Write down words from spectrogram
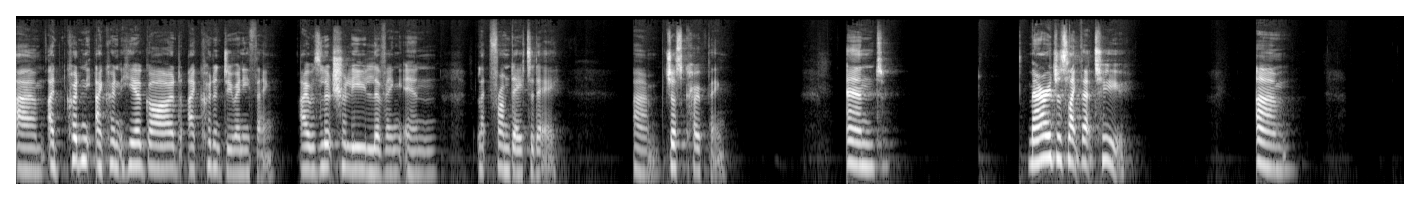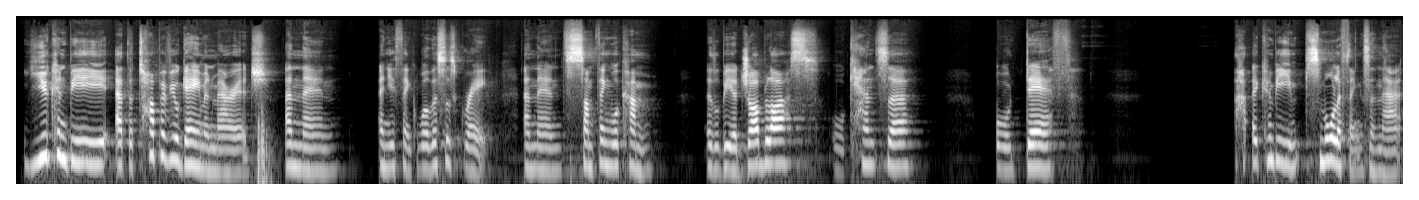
Um, I, couldn't, I couldn't hear God. I couldn't do anything. I was literally living in, like, from day to day, um, just coping. And marriage is like that too. Um, you can be at the top of your game in marriage, and then, and you think, well, this is great. And then something will come. It'll be a job loss, or cancer or death. It can be smaller things than that.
